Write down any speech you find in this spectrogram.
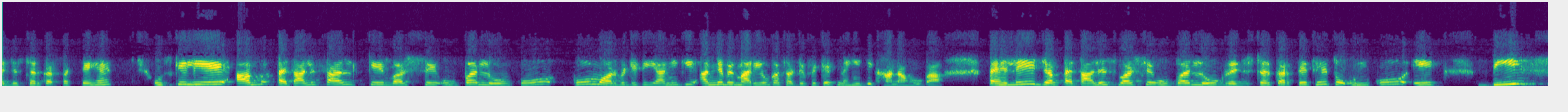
रजिस्टर कर सकते हैं। उसके लिए अब 45 साल के वर्ष से ऊपर लोगों को कोमॉर्बिडिटी यानी कि अन्य बीमारियों का सर्टिफिकेट नहीं दिखाना होगा। पहले जब 45 वर्ष से ऊपर लोग रजिस्टर करते थे तो उनको एक बीस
